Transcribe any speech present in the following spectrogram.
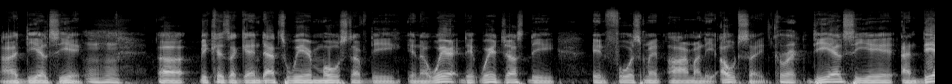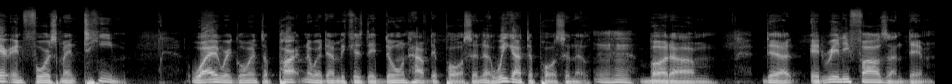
uh, DLCA. Uh, because again, that's where most of the you know we're the, we're just the enforcement arm on the outside. Correct. DLCA and their enforcement team. Why we're going to partner with them because they don't have the personnel. We got the personnel, but um, the it really falls on them.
